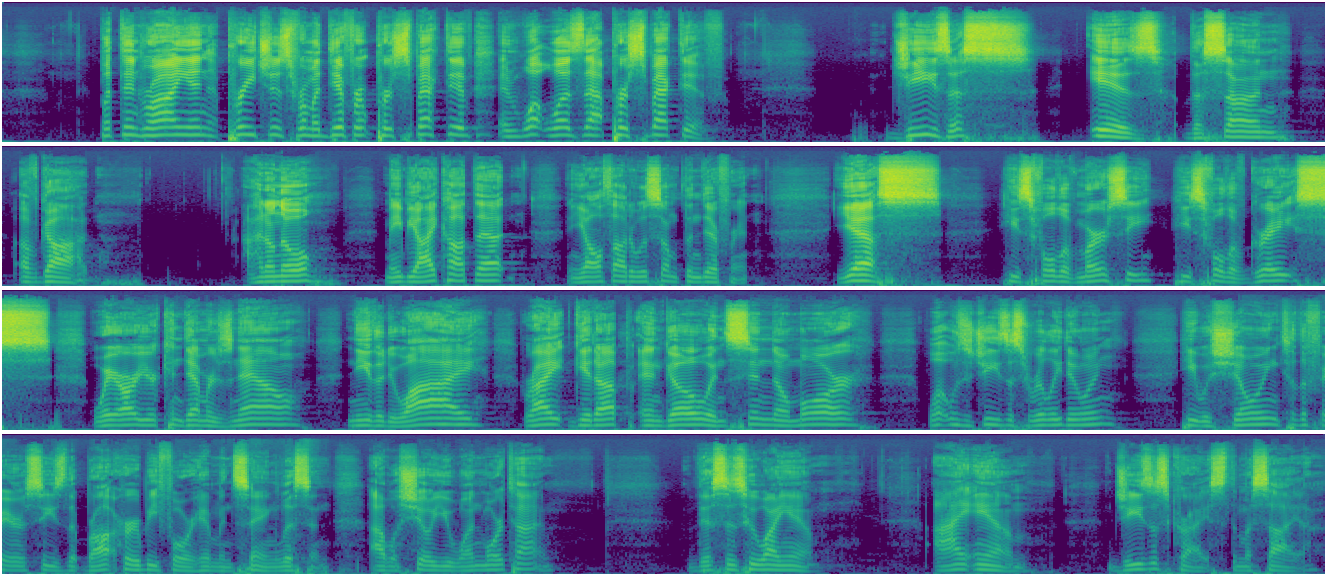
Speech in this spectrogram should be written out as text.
But then Ryan preaches from a different perspective. And what was that perspective? Jesus is the Son of God. I don't know. Maybe I caught that and y'all thought it was something different. Yes, he's full of mercy, he's full of grace. Where are your condemners now? Neither do I, right? Get up and go and sin no more. What was Jesus really doing? He was showing to the Pharisees that brought her before him and saying, Listen, I will show you one more time. This is who I am. I am Jesus Christ, the Messiah,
